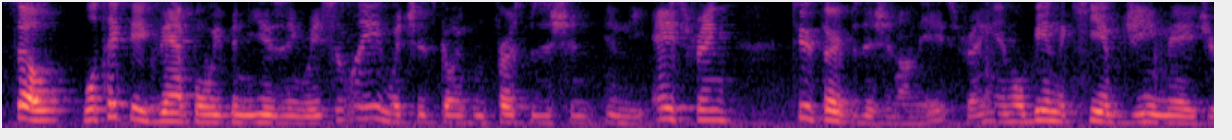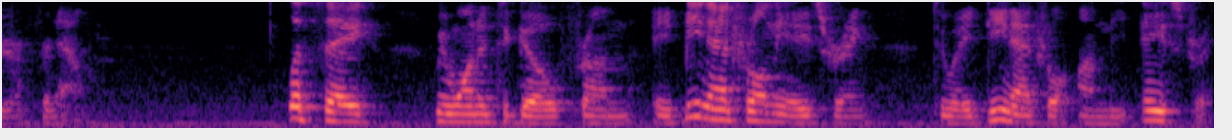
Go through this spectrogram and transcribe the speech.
So we'll take the example we've been using recently, which is going from first position in the A string to third position on the A string, and we'll be in the key of G major for now. Let's say we wanted to go from a B natural on the A string to a D natural on the A string.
